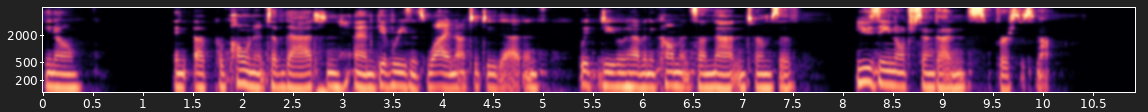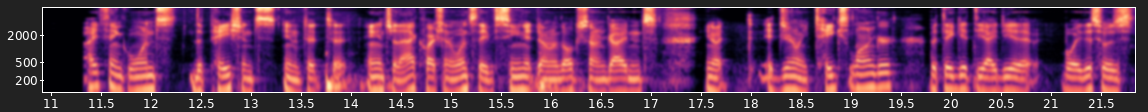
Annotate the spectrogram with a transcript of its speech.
you know, a proponent of that and, and give reasons why not to do that. And would, do you have any comments on that in terms of using ultrasound guidance versus not? I think once the patients, you know, to, to answer that question, once they've seen it done with ultrasound guidance, you know, it, it generally takes longer, but they get the idea that, boy, this was,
